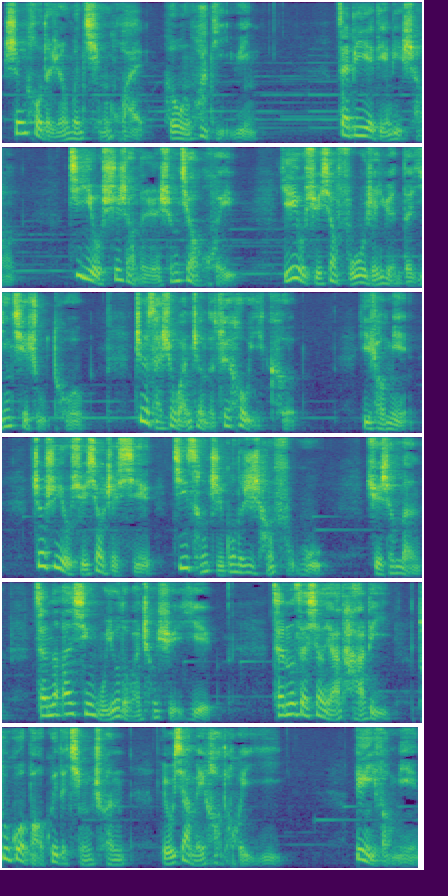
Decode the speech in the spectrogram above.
深厚的人文情怀和文化底蕴，在毕业典礼上，既有师长的人生教诲，也有学校服务人员的殷切嘱托，这才是完整的最后一课。一方面，正是有学校这些基层职工的日常服务，学生们才能安心无忧地完成学业，才能在象牙塔里度过宝贵的青春，留下美好的回忆。另一方面，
